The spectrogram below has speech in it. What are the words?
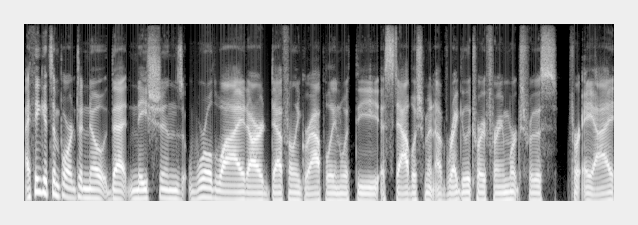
I think it's important to note that nations worldwide are definitely grappling with the establishment of regulatory frameworks for this for AI.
